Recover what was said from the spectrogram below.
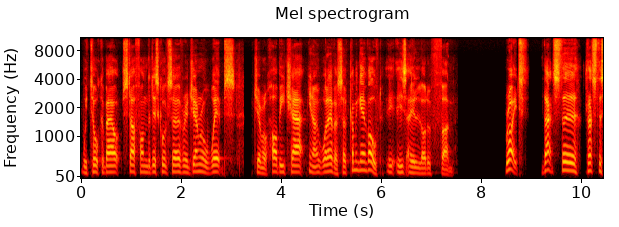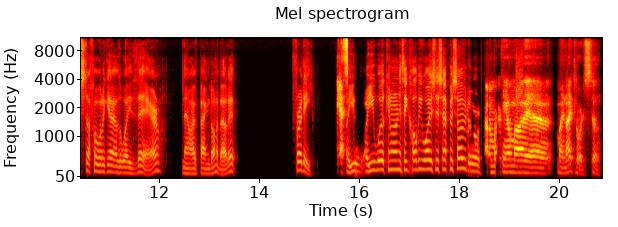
we talk about stuff on the Discord server in general, whips, general hobby chat, you know, whatever. So come and get involved. It is a lot of fun. Right. That's the that's the stuff I want to get out of the way there. Now I've banged on about it. Freddie, Yes, are you are you working on anything hobby wise this episode or I'm working on my uh, my Night Lord still.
